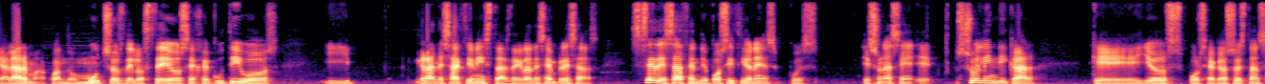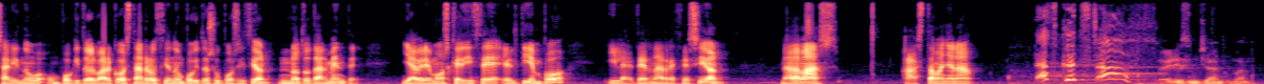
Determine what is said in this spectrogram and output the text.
alarma, cuando muchos de los CEOs, ejecutivos y grandes accionistas de grandes empresas se deshacen de posiciones, pues es una eh, suele indicar que ellos, por si acaso, están saliendo un poquito del barco, están reduciendo un poquito su posición, no totalmente. Ya veremos qué dice el tiempo y la eterna recesión. Nada más. Hasta mañana. That's good stuff. Ladies and gentlemen.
